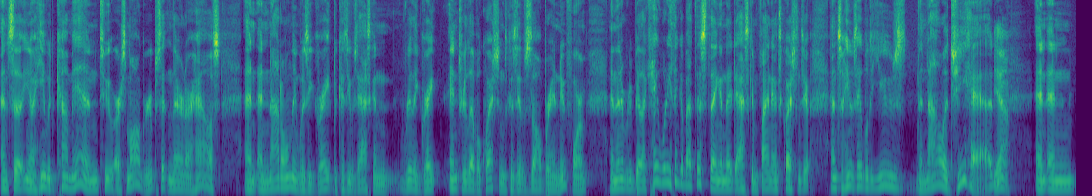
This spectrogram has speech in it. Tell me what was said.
And so, you know, he would come in to our small group sitting there in our house. And, and not only was he great because he was asking really great entry level questions because it was all brand new for him. And then everybody would be like, hey, what do you think about this thing? And they'd ask him finance questions. And so he was able to use the knowledge he had Yeah. and, and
